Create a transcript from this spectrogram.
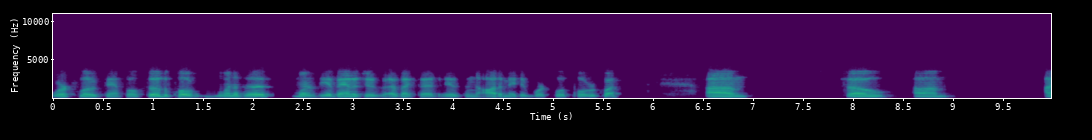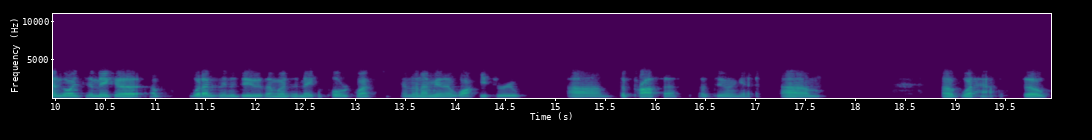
workflow example. So the pull, one of the one of the advantages, as I said, is an automated workflow pull request. Um, so um, I'm going to make a, a, what I'm going to do is I'm going to make a pull request, and then I'm going to walk you through um, the process of doing it, um, of what happens. So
